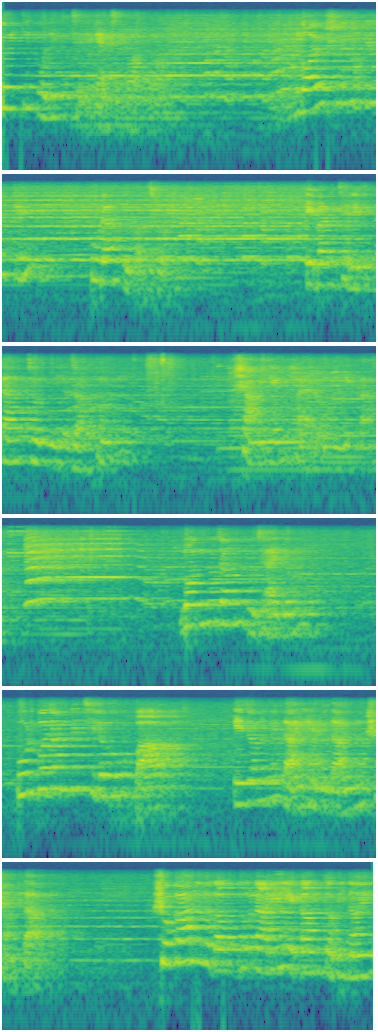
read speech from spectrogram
দুইটি কলিত ছেড়ে গেছে পরপর বয়স হতে হতে পুরা বছর এবার ছেলেটি তার জন্মিল যখন। স্বামীরেও হারালো মল্লিকা বন্ধুজন বুঝাইল পূর্বজন্মে ছিল বহু পাপ, এ জন্মে তাই হেন দারুণ সন্তাপ। শোকানল দগ্ধ নারী একান্ত বিনয়ী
